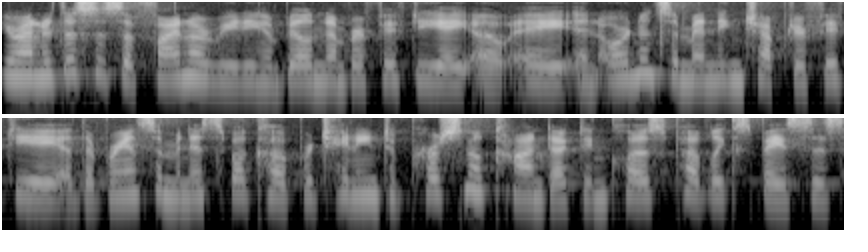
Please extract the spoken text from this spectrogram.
Your Honor, this is the final reading of Bill Number 5808, an ordinance amending Chapter 58 of the Branson Municipal Code pertaining to personal conduct in closed public spaces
